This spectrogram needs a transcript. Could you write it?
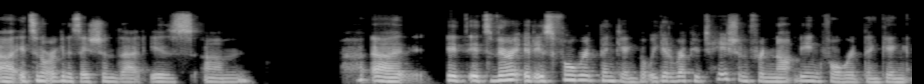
uh, it's an organization that is um, uh, it, it's very it is forward thinking, but we get a reputation for not being forward thinking.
